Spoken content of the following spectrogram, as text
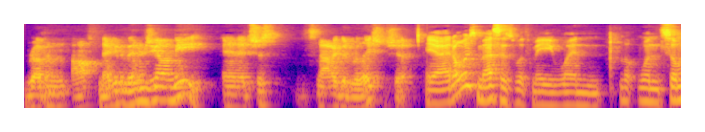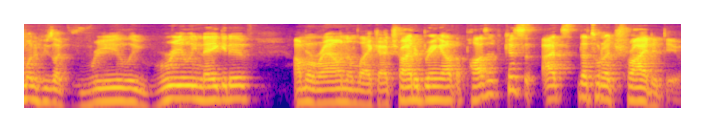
rubbing off negative energy on me. And it's just, it's not a good relationship. Yeah, it always messes with me when when someone who's like really really negative, I'm around and like I try to bring out the positive because that's that's what I try to do.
